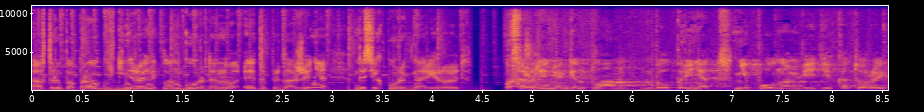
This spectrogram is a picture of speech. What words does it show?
авторы поправок в генеральный план города, но это предложение до сих пор игнорируют. К сожалению, генплан был принят в неполном виде, который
